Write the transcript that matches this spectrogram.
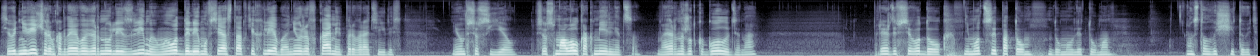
«Сегодня вечером, когда его вернули из Лимы, мы отдали ему все остатки хлеба, они уже в камень превратились. И он все съел, все смолол, как мельница. Наверное, жутко голоден, а? Прежде всего долг. Эмоции потом, думал Летума. Он стал высчитывать.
